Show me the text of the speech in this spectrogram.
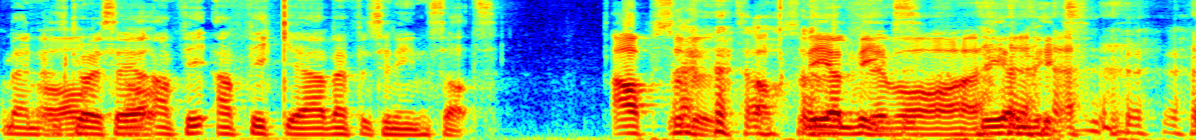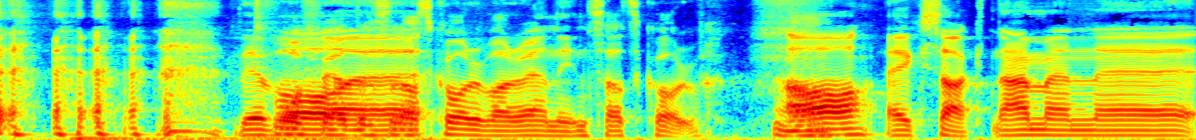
Men Ja, ska vi säga, ja. han, fick, han fick även för sin insats. Absolut, absolut Delvis. Det var, Delvis. det Två var, födelsedagskorvar och en insatskorv. Ja, exakt. Nej men eh,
